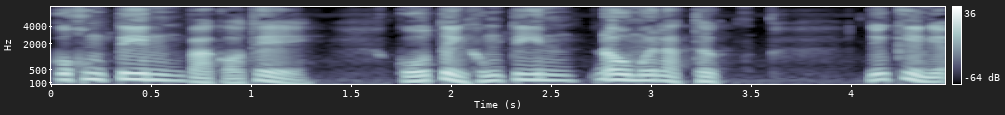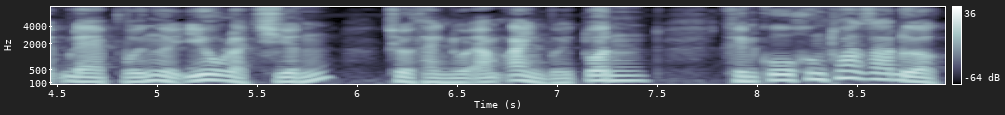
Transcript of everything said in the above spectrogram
Cô không tin và có thể cố tình không tin đâu mới là thực. Những kỷ niệm đẹp với người yêu là chiến trở thành nỗi ám ảnh với Tuân, khiến cô không thoát ra được.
